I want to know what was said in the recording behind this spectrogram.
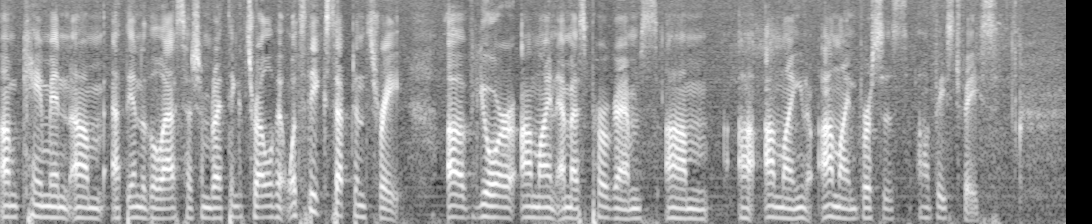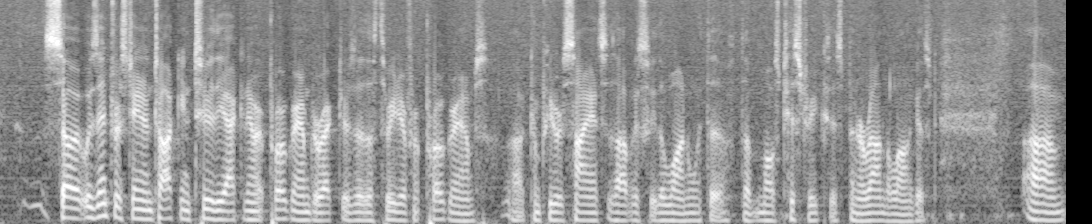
um, came in um, at the end of the last session, but I think it's relevant. What's the acceptance rate of your online MS programs, um, uh, online, you know, online versus face to face? So it was interesting in talking to the academic program directors of the three different programs. Uh, computer science is obviously the one with the, the most history because it's been around the longest. Um,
